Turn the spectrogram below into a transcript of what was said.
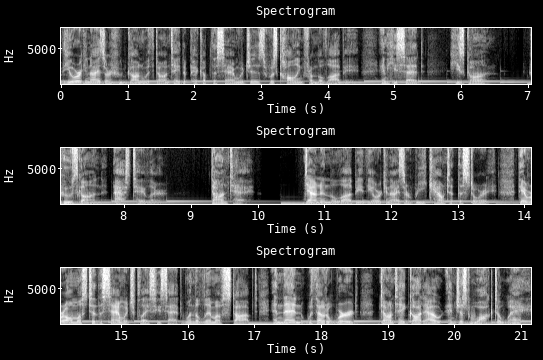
The organizer who'd gone with Dante to pick up the sandwiches was calling from the lobby, and he said, He's gone. Who's gone? asked Taylor. Dante. Down in the lobby, the organizer recounted the story. They were almost to the sandwich place, he said, when the limo stopped, and then, without a word, Dante got out and just walked away.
